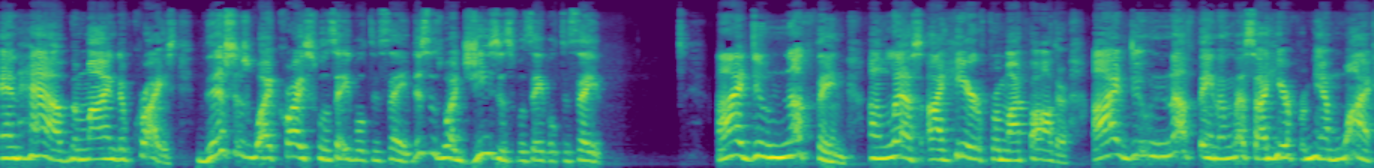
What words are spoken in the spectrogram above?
and have the mind of Christ? This is why Christ was able to say, this is why Jesus was able to say, I do nothing unless I hear from my father. I do nothing unless I hear from him. Why?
